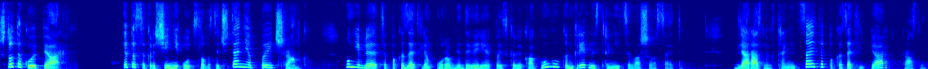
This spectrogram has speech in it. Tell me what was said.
Что такое пиар? Это сокращение от словосочетания PageRank. Он является показателем уровня доверия поисковика Google конкретной странице вашего сайта. Для разных страниц сайта показатель PR разный.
